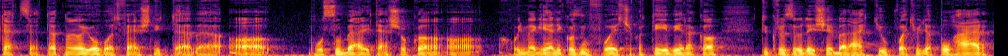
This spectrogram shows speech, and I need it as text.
tetszett, tehát nagyon jó volt felsnittelve a hosszú beállítások, a, a, hogy megjelenik az UFO, és csak a tévének a tükröződésében látjuk, vagy hogy a pohár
